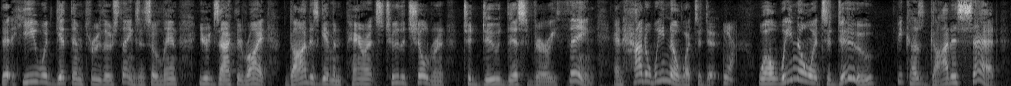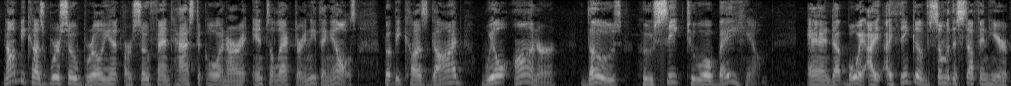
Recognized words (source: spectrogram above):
that He would get them through those things. And so, Lynne, you're exactly right. God has given parents to the children to do this very thing. And how do we know what to do? Yeah. Well, we know what to do because God has said, not because we're so brilliant or so fantastical in our intellect or anything else, but because God will honor those who seek to obey Him. And uh, boy, I, I think of some of the stuff in here.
